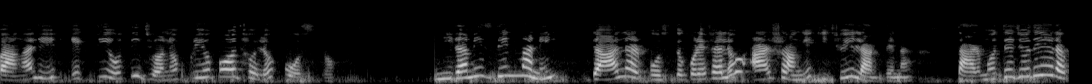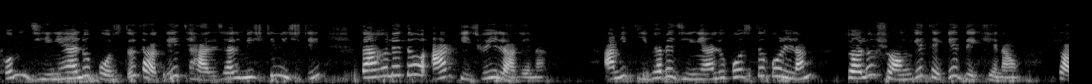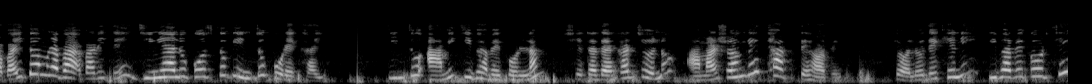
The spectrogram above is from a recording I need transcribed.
বাঙালির একটি অতি জনপ্রিয় পদ হলো পোস্ত। নিরামিষ দিন মানেই ডাল আর পোস্ত করে ফেলো, আর সঙ্গে কিছুই লাগবে না। তার মধ্যে যদি এরকম ঝিঙে আলু পোস্ত থাকে, ঝাল ঝাল মিষ্টি মিষ্টি, তাহলে তো আর কিছুই লাগে না। আমি কীভাবে ঝিঙে আলু পোস্ত করলাম? চলো সঙ্গে থেকে দেখে নাও। সবাই তো আমরা বাড়িতে ঝিঙে আলু পোস্ত কিন্তু করে খাই। কিন্তু আমি কীভাবে করলাম সেটা দেখার জন্য আমার সঙ্গে থাকতে হবে। চলো দেখে নিই কীভাবে করছি।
